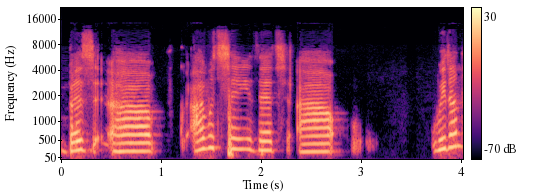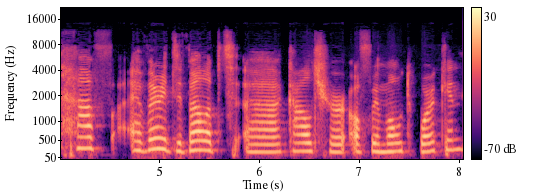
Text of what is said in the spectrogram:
but i would say that we don't have a very developed uh, culture of remote working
